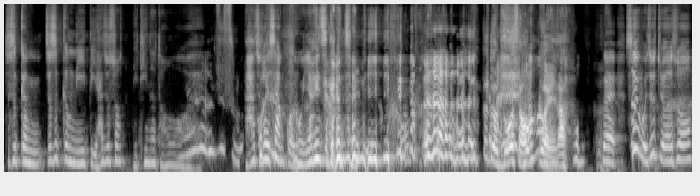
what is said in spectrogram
就是更就是更你底，他就说你听得懂我，他就会像鬼魂一样一直跟着你，这有多少鬼啦？对，所以我就觉得说，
